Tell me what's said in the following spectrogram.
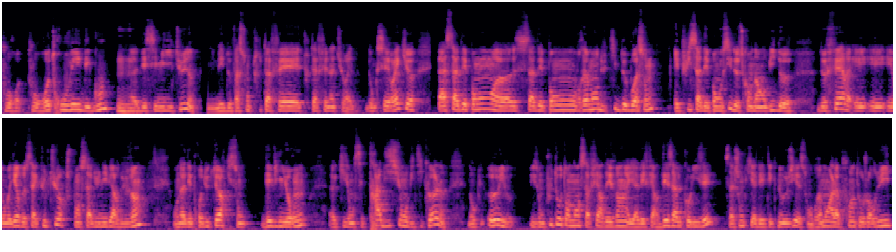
pour, pour retrouver des goûts Mhm. euh, des similitudes, mais de façon tout à fait, tout à fait naturelle. Donc c'est vrai que bah, ça, dépend, euh, ça dépend vraiment du type de boisson, et puis ça dépend aussi de ce qu'on a envie de, de faire et, et- et on va dire de sa culture. Je pense à l'univers du vin. On a des producteurs qui sont des vignerons, euh, qui ont cette tradition viticole. Donc eux, ils, ils ont plutôt tendance à faire des vins et à les faire désalcooliser, sachant qu'il y a des technologies, elles sont vraiment à la pointe aujourd'hui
